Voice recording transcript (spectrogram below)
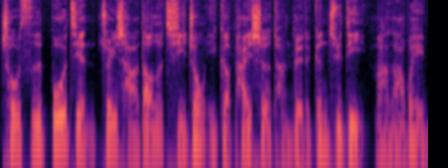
抽丝剥茧，追查到了其中一个拍摄团队的根据地——马拉维。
